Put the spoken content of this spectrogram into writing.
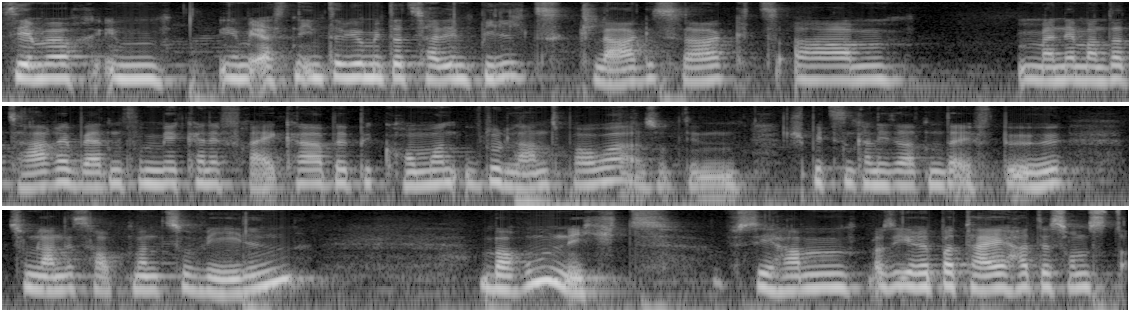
Sie haben auch im, im ersten Interview mit der Zeit im Bild klar gesagt, ähm, meine Mandatare werden von mir keine Freigabe bekommen, Udo Landbauer, also den Spitzenkandidaten der FPÖ, zum Landeshauptmann zu wählen. Warum nicht? Sie haben, also Ihre Partei hatte sonst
